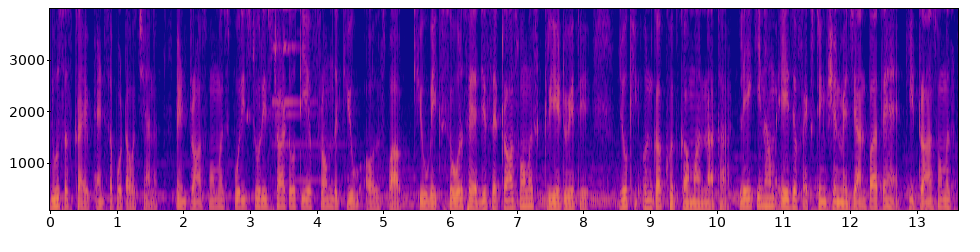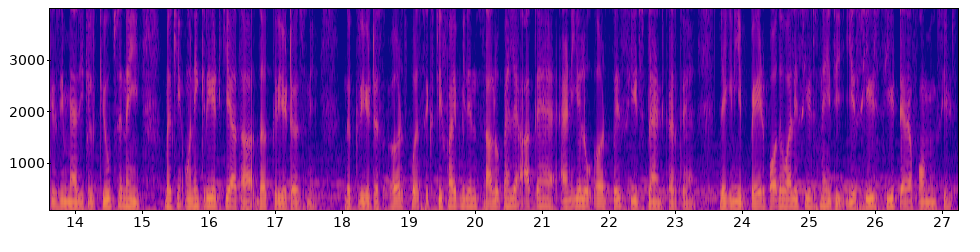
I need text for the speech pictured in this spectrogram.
do subscribe and support our channel in Transformers पूरी स्टोरी स्टार्ट होती है from the cube all spark cube एक सोर्स है जिससे ट्रांसफॉर्मर्स क्रिएट हुए थे, जो कि उनका खुद का मानना था। लेकिन हम एज ऑफ़ एक्सटिंक्शन में जान पाते हैं कि ट्रांसफॉर्मर्स किसी मैजिकल क्यूब से नहीं, बल्कि उन्हें क्रिएट किया था द क्रिएटर्स ने। द क्रिएटर्स अर्थ पर 65 मिलियन सालों पहले आते हैं एंड ये लोग अर्थ पे सीड्स प्लांट करते हैं। लेकिन ये पेड़ पौधों वाली सीड्स नहीं थी, ये सीड्स थी टेराफॉर्मिंग सीड्स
